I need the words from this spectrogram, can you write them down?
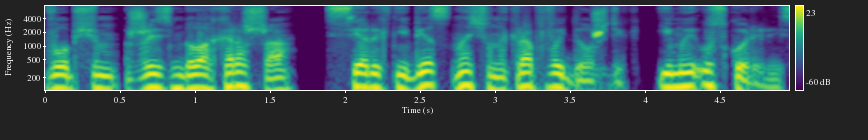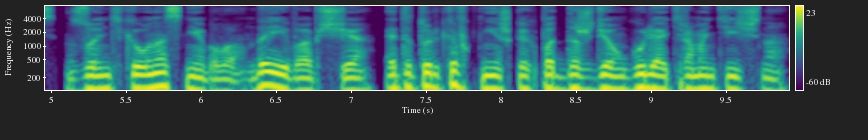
В общем, жизнь была хороша. С серых небес начал накрапывать дождик, и мы ускорились. Зонтика у нас не было, да и вообще, это только в книжках под дождем гулять романтично.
